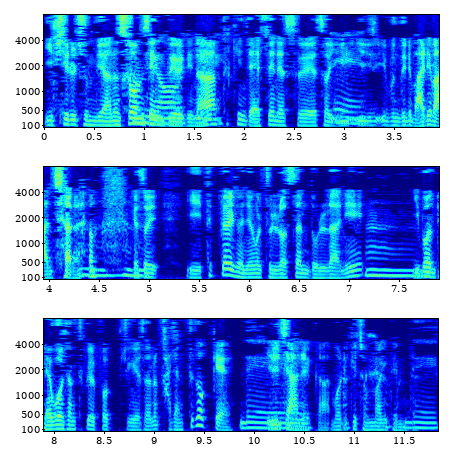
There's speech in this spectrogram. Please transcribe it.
입시를 준비하는. 수험생들이나 네. 특히 이제 SNS에서 네. 이, 분들이 말이 많잖아요. 음. 그래서 이, 이 특별 전형을 둘러싼 논란이 음. 이번 배보상 특별법 중에서는 가장 뜨겁게 네. 일지 않을까 뭐 이렇게 전망이 됩니다. 네.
